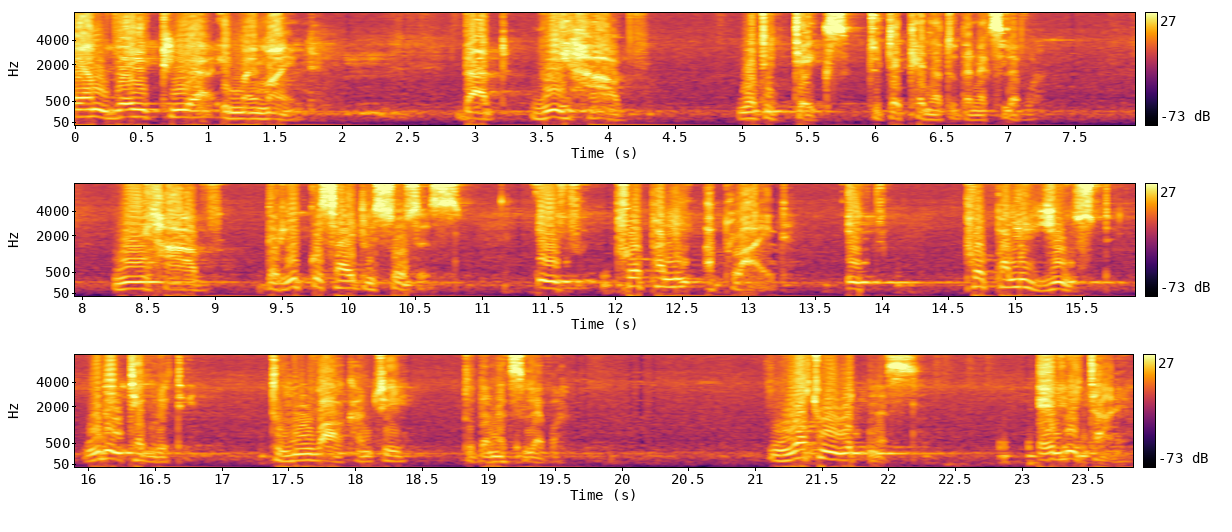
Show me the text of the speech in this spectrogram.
I am very clear in my mind that we have what it takes to take Kenya to the next level. We have the requisite resources, if properly applied, if properly used with integrity, to move our country to the next level. What we witness every time,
